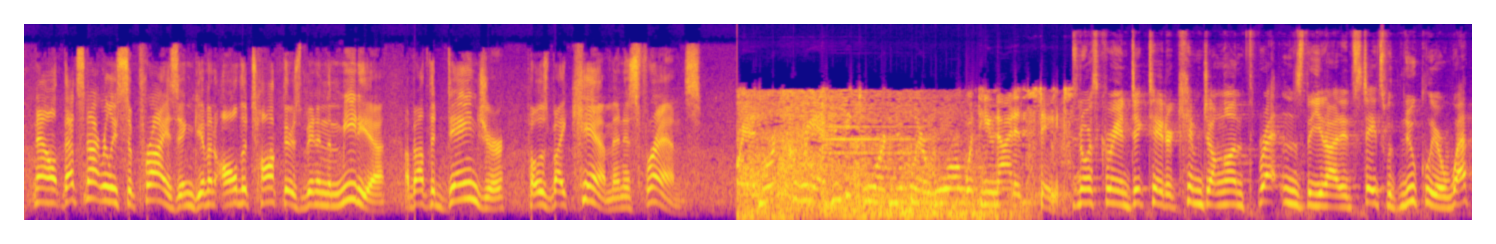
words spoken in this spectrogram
Now, that's not really surprising given all the talk there's been in the media about the danger posed by Kim and his friends. North Korea hinted toward nuclear war with the United States. North Korean dictator Kim Jong un threatens the United States with nuclear weapons.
